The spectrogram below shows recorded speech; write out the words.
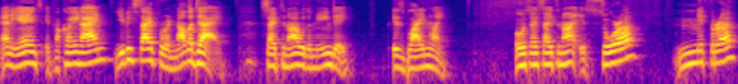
Anyways, if I call your name, you be safe for another day. Safe tonight with immunity is Blaney. Also safe tonight is Sora, Mithra,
